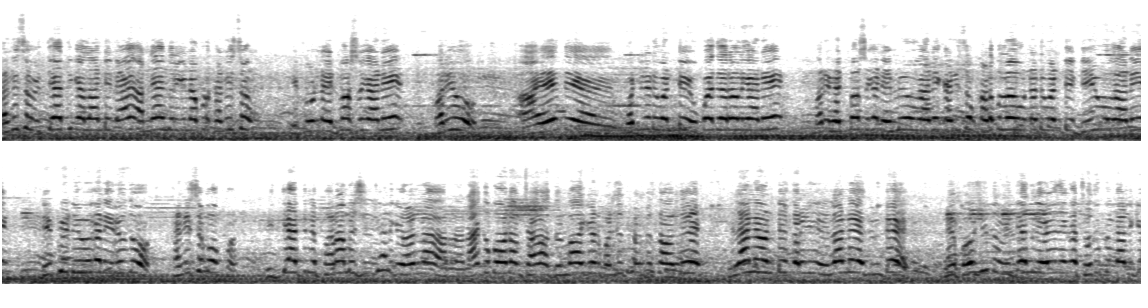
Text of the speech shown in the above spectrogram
కనీసం విద్యార్థికి అలాంటి న్యాయ అన్యాయం జరిగినప్పుడు కనీసం ఇక్కడున్న హెడ్ మాస్టర్ కానీ మరియు ఏదైతే కొట్టినటువంటి ఉపాధ్యాయురాలు కానీ మరి హెడ్ మాస్టర్ కానీ ఎంఈఓ కానీ కనీసం కడపలో ఉన్నటువంటి డిఓ కానీ డిప్యూటీ డిఓ కానీ ఈరోజు కనీసం విద్యార్థిని పరామర్శించడానికి రాకపోవడం చాలా దుర్మార్గమైన పరిస్థితి కనిపిస్తూ ఉంది. ఇలానే ఉంటే జరిగి ఇలానే ఉంటే నేను భవిష్యత్తు విద్యార్థులు ఏ విధంగా చదువుకున్న దానికి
